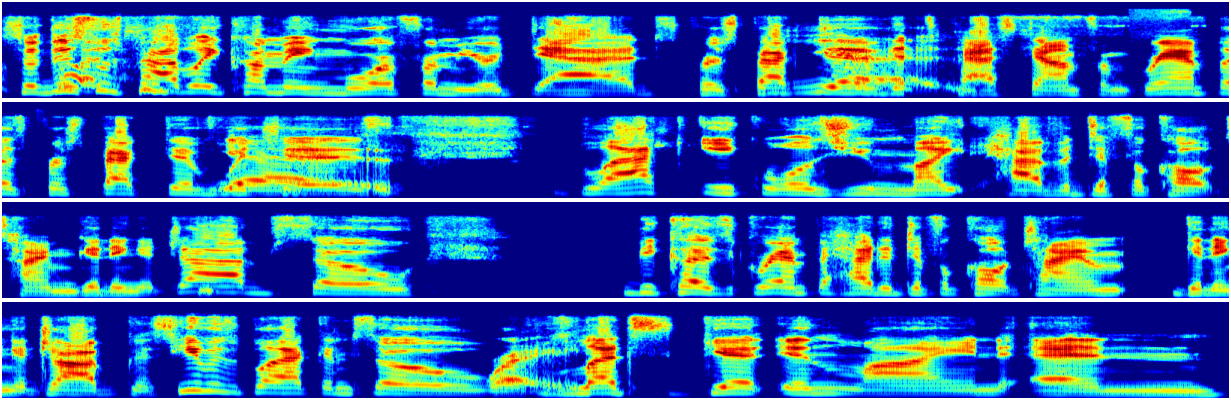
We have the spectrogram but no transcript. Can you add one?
So this but was probably coming more from your dad's perspective, yes. passed down from grandpa's perspective, which yes. is black equals you might have a difficult time getting a job. So because grandpa had a difficult time getting a job because he was black and so right. let's get in line and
